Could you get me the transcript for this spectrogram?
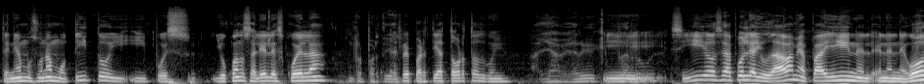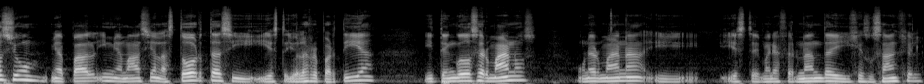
Teníamos una motito y, y, pues yo cuando salí de la escuela Repartido. repartía tortas, güey. Ay, a ver, qué perro, Y güey. sí, o sea, pues le ayudaba a mi papá ahí en el, en el negocio. Mi papá y mi mamá hacían las tortas y, y, este, yo las repartía. Y tengo dos hermanos, una hermana y, y, este, María Fernanda y Jesús Ángel.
